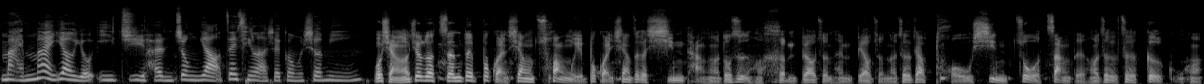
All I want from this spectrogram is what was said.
买卖要有依据，很重要。再请老师跟我们说明。我想啊，就是说，针对不管像创维，不管像这个新塘啊，都是很标准、很标准的。这个叫投信做账的哈，这个这个个股哈。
